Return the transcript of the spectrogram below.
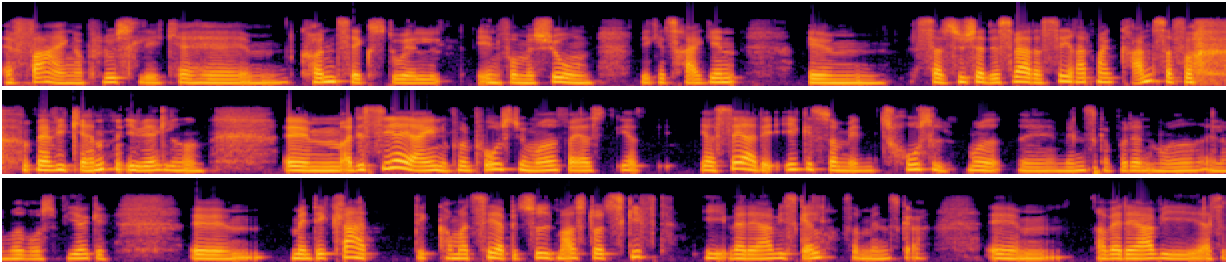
erfaringer pludselig, kan have øhm, kontekstuel information, vi kan trække ind, øhm, så synes jeg, det er svært at se ret mange grænser for, hvad vi kan i virkeligheden. Øhm, og det siger jeg egentlig på en positiv måde, for jeg, jeg, jeg ser det ikke som en trussel mod øh, mennesker på den måde, eller mod vores virke. Øh, men det er klart, det kommer til at betyde et meget stort skift i, hvad det er, vi skal som mennesker. Øh, og hvad det er, vi, altså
